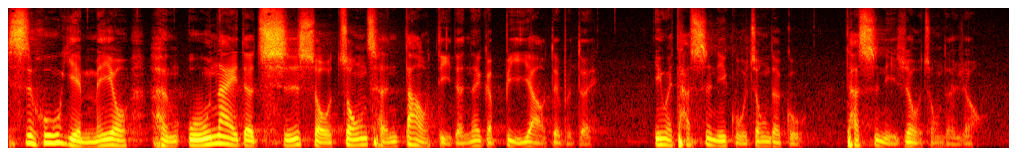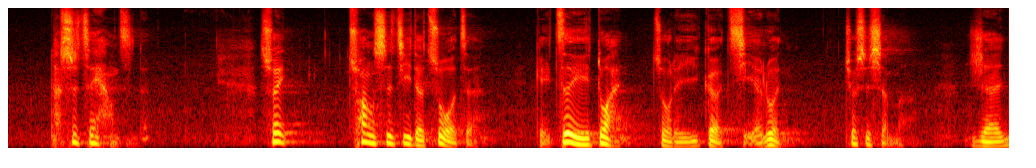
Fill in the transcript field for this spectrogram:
似乎也没有很无奈的持守忠诚到底的那个必要，对不对？因为他是你骨中的骨，他是你肉中的肉，他是这样子的。所以，《创世纪》的作者给这一段做了一个结论，就是什么？人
